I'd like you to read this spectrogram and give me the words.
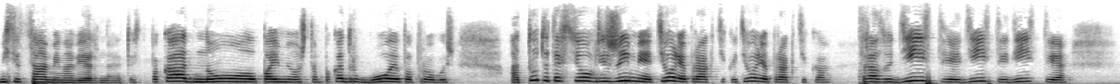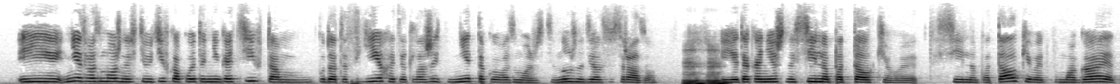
месяцами, наверное. То есть пока одно поймешь, там, пока другое попробуешь. А тут это все в режиме теория, практика, теория, практика. Сразу действие, действие, действие. И нет возможности уйти в какой-то негатив, там куда-то съехать, отложить. Нет такой возможности. Нужно делать все сразу. Угу. И это, конечно, сильно подталкивает. Сильно подталкивает, помогает.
